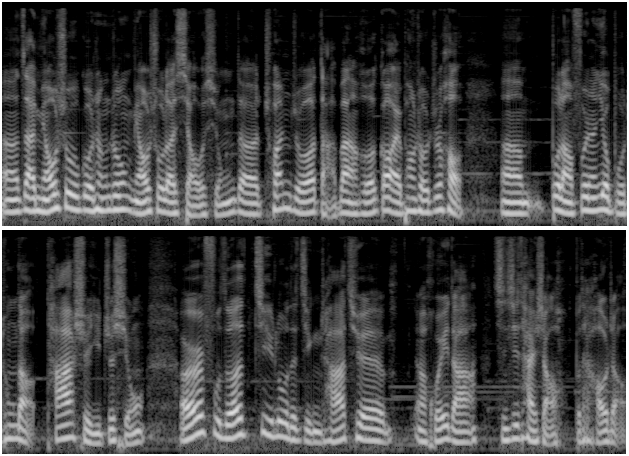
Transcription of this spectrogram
呃，在描述过程中，描述了小熊的穿着打扮和高矮胖瘦之后，嗯，布朗夫人又补充道：“它是一只熊。”而负责记录的警察却呃回答：“信息太少，不太好找。”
